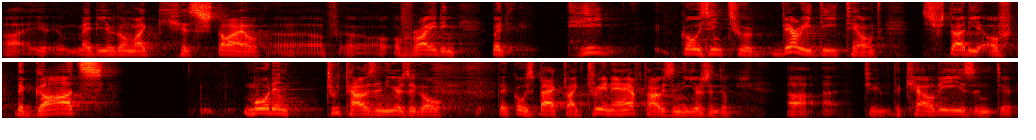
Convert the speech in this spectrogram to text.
uh, maybe you don't like his style uh, of, uh, of writing, but he goes into a very detailed study of the gods more than 2,000 years ago, that goes back like three and a half thousand years into uh, uh, to the Chaldees and to,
